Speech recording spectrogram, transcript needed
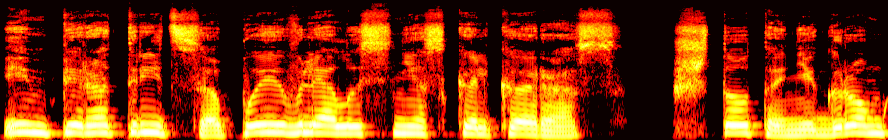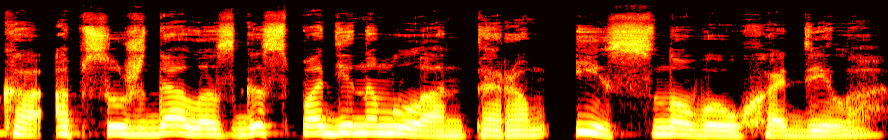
Императрица появлялась несколько раз, что-то негромко обсуждала с господином Лантером и снова уходила.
